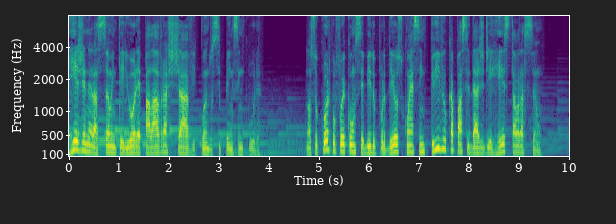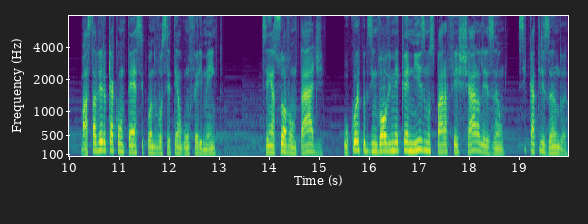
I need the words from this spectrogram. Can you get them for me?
Regeneração interior é palavra-chave quando se pensa em cura. Nosso corpo foi concebido por Deus com essa incrível capacidade de restauração. Basta ver o que acontece quando você tem algum ferimento. Sem a sua vontade, o corpo desenvolve mecanismos para fechar a lesão, cicatrizando-a.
